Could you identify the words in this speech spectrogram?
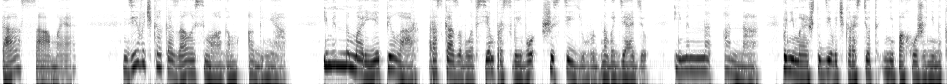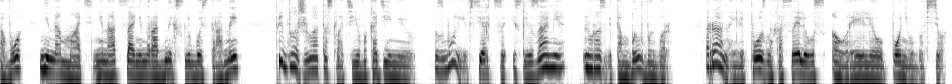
та самая, девочка оказалась магом огня. Именно Мария Пилар рассказывала всем про своего шестиюродного дядю. Именно она, понимая, что девочка растет не похожа ни на кого, ни на мать, ни на отца, ни на родных с любой стороны, предложила отослать ее в академию. С болью в сердце и слезами, но разве там был выбор? Рано или поздно Хаселиус Аурелио понял бы все,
